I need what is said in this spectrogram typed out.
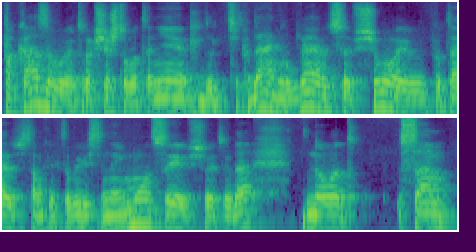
показывают вообще, что вот они, типа, да, они ругаются, все, и пытаются там как-то вывести на эмоции, все это, да, но вот сам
